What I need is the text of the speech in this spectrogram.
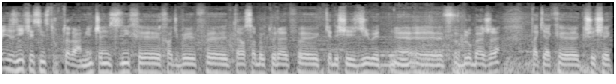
Część z nich jest instruktorami, część z nich y, choćby y, te osoby, które y, kiedyś jeździły w Blueberze, tak jak Krzysiek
